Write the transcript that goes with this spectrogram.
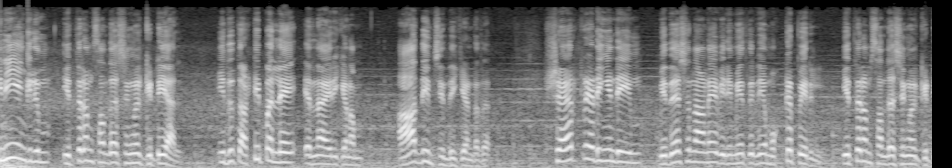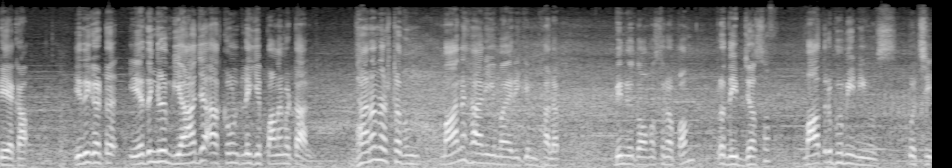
ഇനിയെങ്കിലും ഇത്തരം സന്ദേശങ്ങൾ കിട്ടിയാൽ ഇത് തട്ടിപ്പല്ലേ എന്നായിരിക്കണം ആദ്യം ചിന്തിക്കേണ്ടത്. ഷെയർ ട്രേഡിങ്ങിന്റെയും വിദേശ നാണയ വിനിമയത്തിന്റെയും ഒക്കെ പേരിൽ ഇത്തരം സന്ദേശങ്ങൾ കിട്ടിയേക്കാം. ഇത് കേട്ട് ഏതെങ്കിലും വ്യാജ അക്കൗണ്ടിലേക്ക് പണമിട്ടാൽ ധനനഷ്ടവും മാനഹാനിയുമായിരിക്കും ഫലം. ബിന്നു തോമസിനൊപ്പം പ്രദീപ് ജോസഫ് മാതൃഭൂമി ന്യൂസ് കൊച്ചി.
